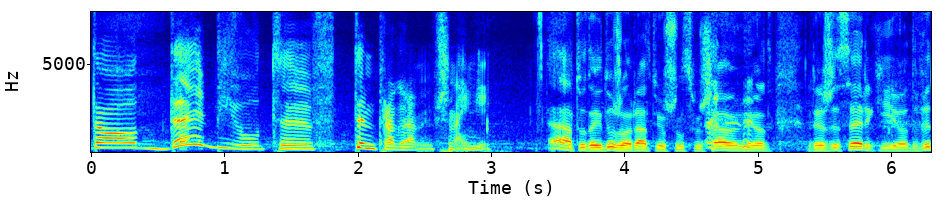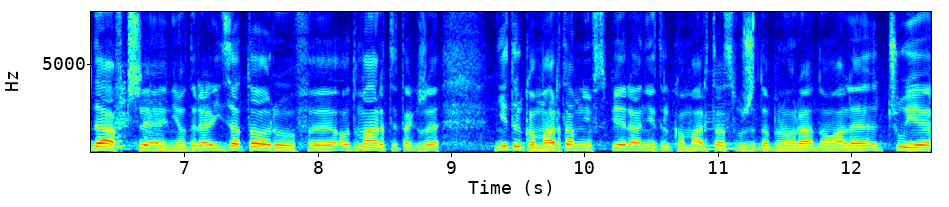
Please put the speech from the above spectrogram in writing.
to debiut e, w tym programie przynajmniej. A tutaj dużo rad już usłyszałem i od reżyserki, i od wydawczyń, i od realizatorów, od Marty, także nie tylko Marta mnie wspiera, nie tylko Marta służy dobrą radą, ale czuję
